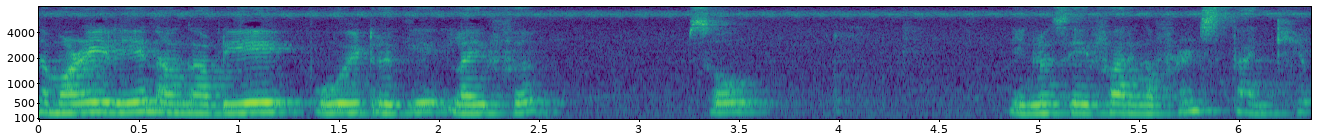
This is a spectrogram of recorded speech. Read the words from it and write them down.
இந்த மழையிலேயே நாங்கள் அப்படியே போயிட்டுருக்கு லைஃபு ஸோ நீங்களும் சேஃபாக இருங்க ஃப்ரெண்ட்ஸ் தேங்க்யூ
